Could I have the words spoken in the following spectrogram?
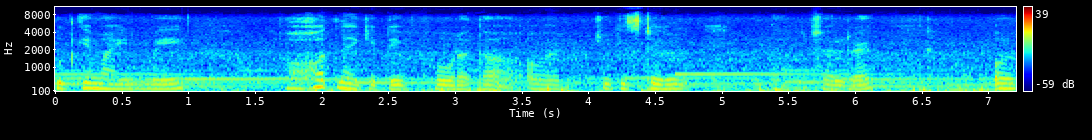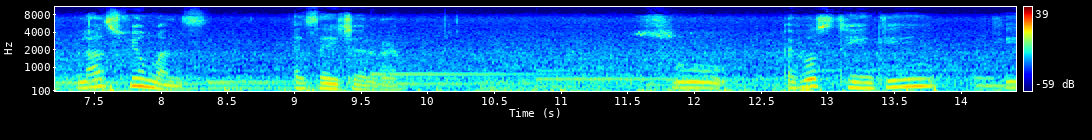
खुद के माइंड में बहुत नेगेटिव हो रहा था और जो कि स्टिल चल रहा है। और लास्ट फ्यू मंथ्स ऐसा ही चल रहा है। सो आई वॉज़ थिंकिंग कि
